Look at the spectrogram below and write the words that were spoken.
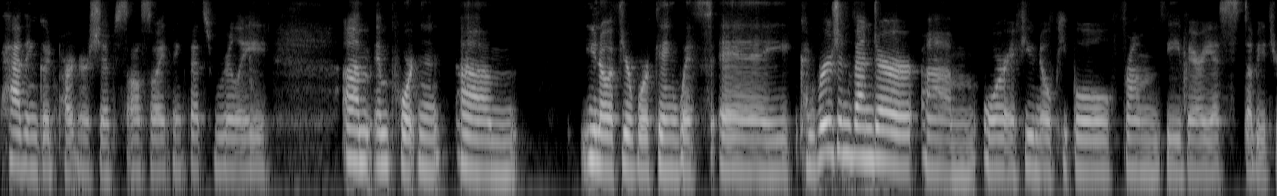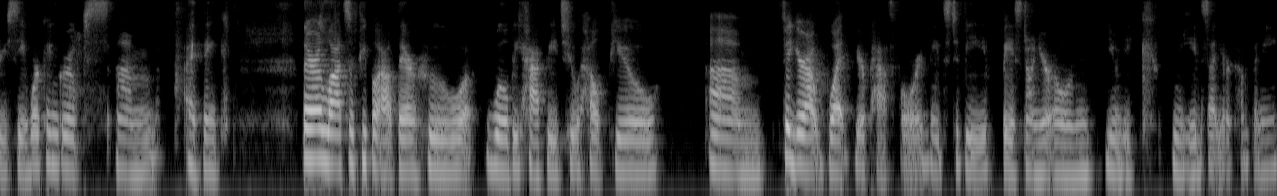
having good partnerships. Also, I think that's really um, important. Um, you know, if you're working with a conversion vendor, um, or if you know people from the various W3C working groups, um, I think there are lots of people out there who will be happy to help you um, figure out what your path forward needs to be based on your own unique needs at your company.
